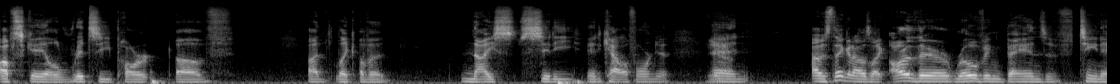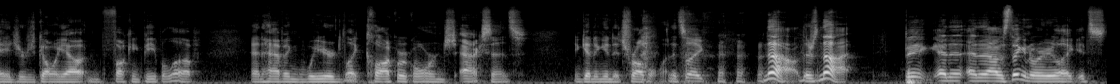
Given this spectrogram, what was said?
upscale ritzy part of a, like of a nice city in california Yeah. and I was thinking, I was like, are there roving bands of teenagers going out and fucking people up and having weird, like, clockwork orange accents and getting into trouble? And it's like, no, there's not. Big, and and I was thinking where you're like, it's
